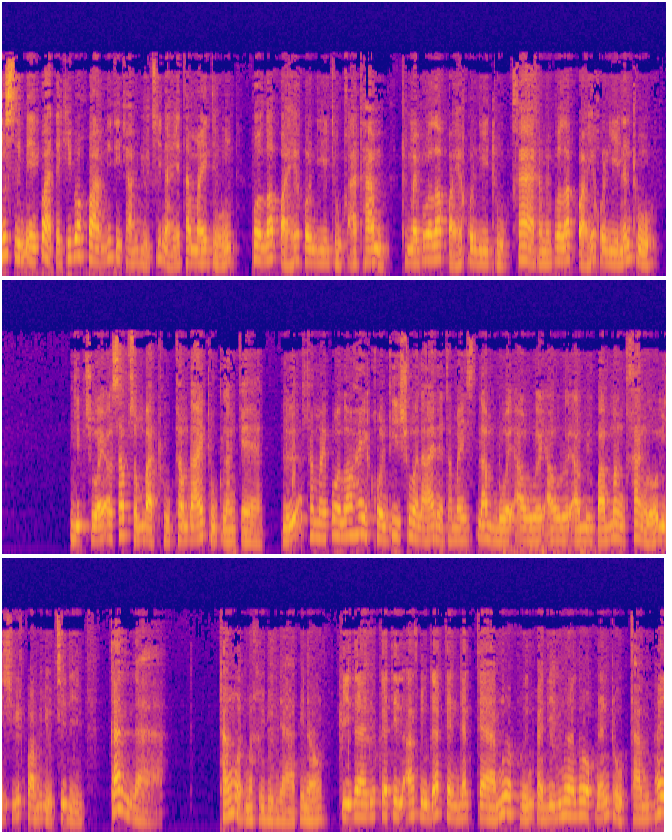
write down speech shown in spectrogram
มุสลิมเองก็อาจจะคิดว่าความยุติธรรมอยู่ที่ไหนทำไมถึงพวกเราปล่อยให้คนดีถูกอาธรรมทำไมพวกเราปล่อยให้คนดีถูกฆ่าทำไมพวกเราปล่อยให้คนดีนั้นถูก หยิบฉวยเอาทรัพย์สมบัติถูกทำร้ายถูกลังแก หรือทำไมพวกเราให้คนที่ชั่วร้ายเนี่ยทำไมร่ำรวยเอารวยเอารวยเอามีความมั่งคั่ง หรือว่ามีชีวิตความเป็นอยู่ที่ดี كلا ทั้งหมดมันคือดุนยาพี่น้องإذا دكت الأرض دكا دكا เมื่อผืนแผ่นดินเมื่อโลกนั้นถูกทำให้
